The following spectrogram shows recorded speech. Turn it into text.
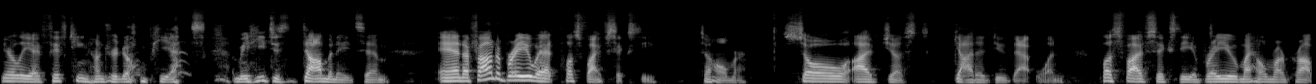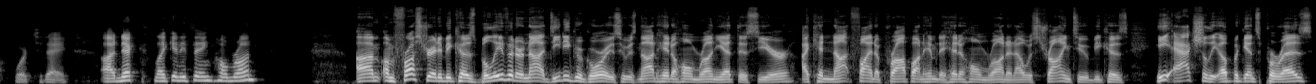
nearly a 1500 OPS. I mean, he just dominates him. And I found Abreu at plus 560 to Homer. So I've just got to do that one. Plus 560, Abreu, my home run prop for today. Uh, Nick, like anything, home run? I'm, I'm frustrated because, believe it or not, Didi Gregorius, who has not hit a home run yet this year, I cannot find a prop on him to hit a home run. And I was trying to because he actually, up against Perez,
